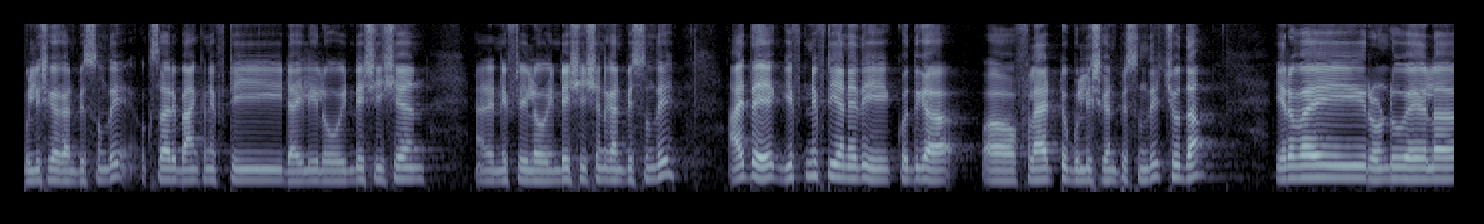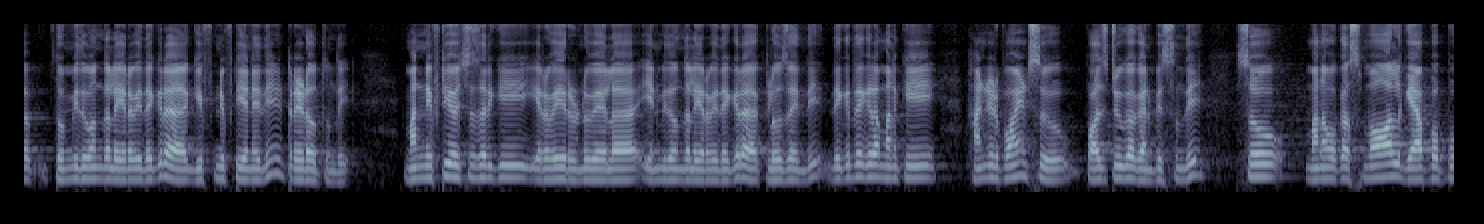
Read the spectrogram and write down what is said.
బుల్లిష్గా కనిపిస్తుంది. ఒకసారి బ్యాంక్ నిఫ్టీ డైలీలో ఇండెసిషన్ అండ్ నిఫ్టీలో ఇండెసిషన్ కనిపిస్తుంది. అయితే గిఫ్ట్ నిఫ్టీ అనేది కొద్దిగా ఫ్లాట్ టు బుల్లిష్ కనిపిస్తుంది. చూద్దాం. ఇరవై రెండు వేల తొమ్మిది వందల ఇరవై దగ్గర గిఫ్ట్ నిఫ్టీ అనేది ట్రేడ్ అవుతుంది. మన నిఫ్టీ వచ్చేసరికి ఇరవై రెండు వేల ఎనిమిది వందల ఇరవై దగ్గర క్లోజ్ అయింది. దగ్గర దగ్గర మనకి హండ్రెడ్ పాయింట్స్ పాజిటివ్గా కనిపిస్తుంది. సో మనం ఒక స్మాల్ గ్యాప్ అప్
